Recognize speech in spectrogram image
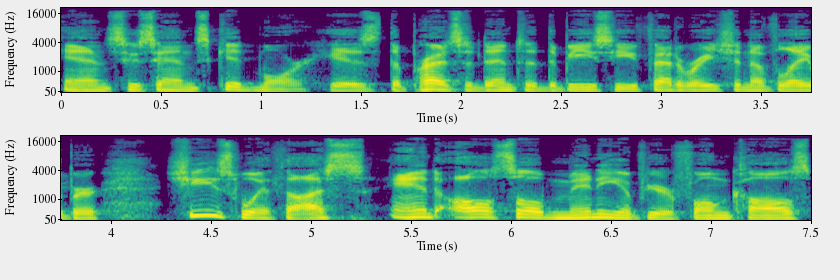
And Sussanne Skidmore is the president of the BC Federation of Labor. She's with us, and also many of your phone calls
